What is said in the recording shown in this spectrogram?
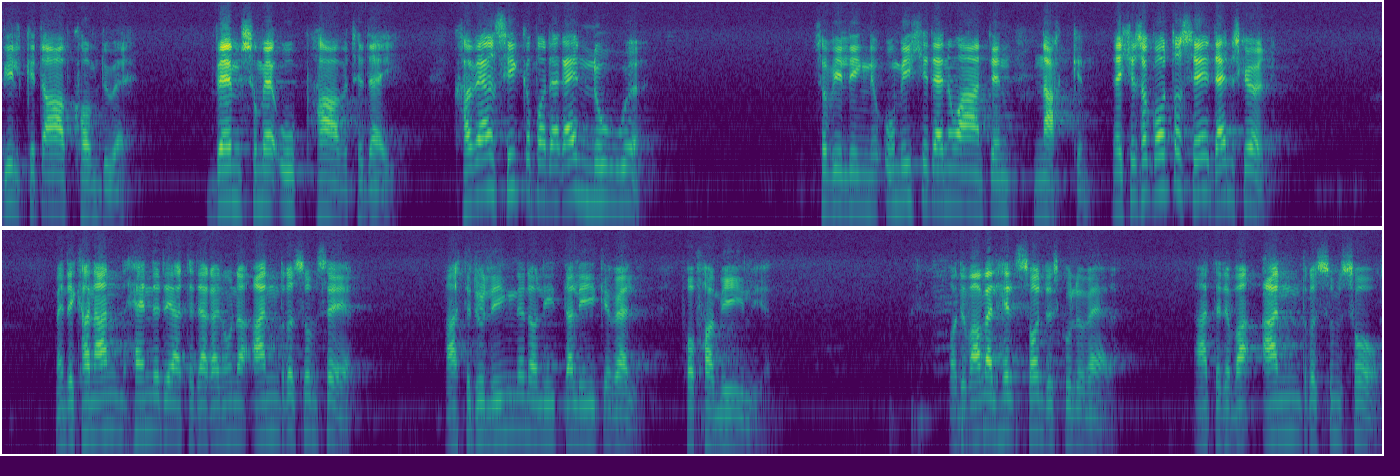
hvilket avkom du er, hvem som er opphavet til deg. Kan være sikker på det er noe som vil ligne, om ikke det er noe annet enn nakken. Det er ikke så godt å se den sjøl, men det kan hende det at det er noen andre som ser at du ligner nå litt allikevel på familien. Og det var vel helt sånn det skulle være, at det var andre som så,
